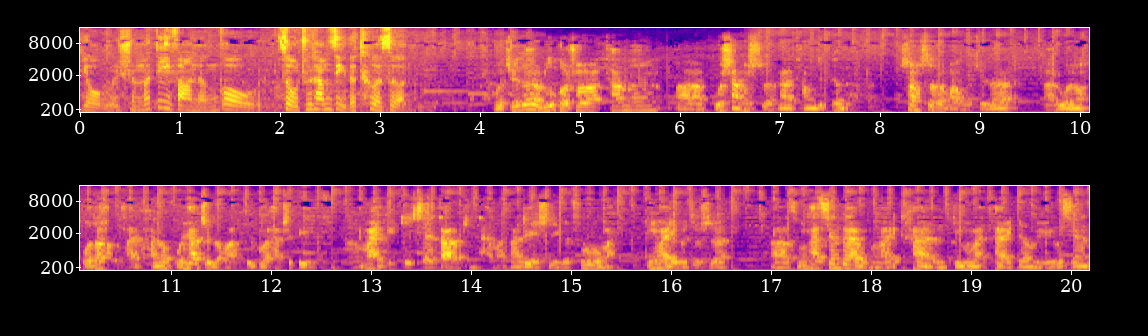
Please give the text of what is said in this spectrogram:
有什么地方能够走出他们自己的特色呢？我觉得，如果说他们啊不上市，那他们就更难了。上市的话，我觉得啊，如果能活得好，还还能活下去的话，最后还是可以卖给这些大的平台嘛。那这也是一个出路嘛。另外一个就是啊，从它现在我们来看，叮咚买菜跟美优先，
